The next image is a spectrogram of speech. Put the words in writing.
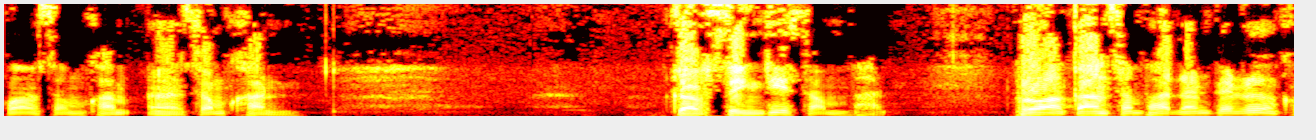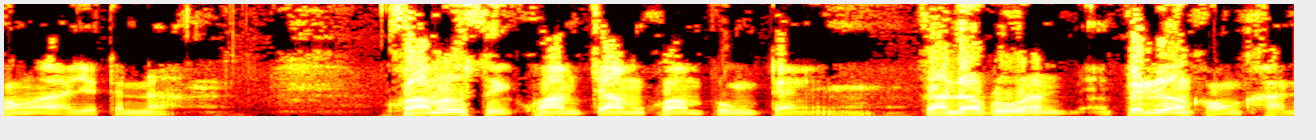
ความสำคัญสำคัญ กับสิ่งที่สัมผัส เพราะว่าการสัมผัสนั้นเป็นเรื่องของอายตนะ ความรู้สึกความจำความปรุงแต่ง การรับรู้นั้นเป็นเรื่องของขัน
